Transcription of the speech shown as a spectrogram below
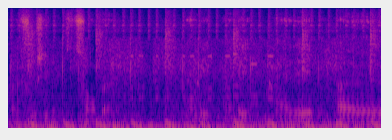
Ah, faut que j'ai une petite 100 balles. Allez, allez, allez. Euh,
